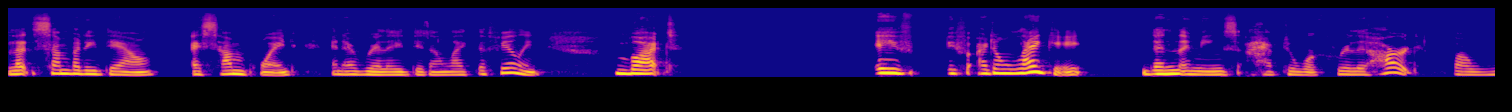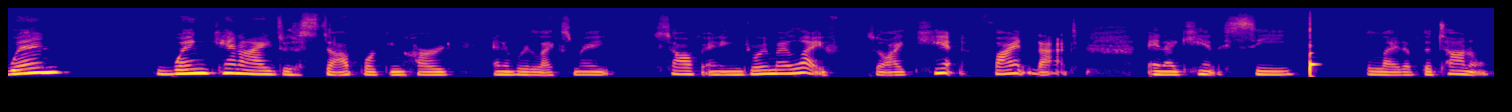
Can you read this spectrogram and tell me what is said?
let somebody down at some point, and I really didn't like the feeling. But if if I don't like it, then that means I have to work really hard. But when when can I just stop working hard and relax my self and enjoy my life. So I can't find that and I can't see the light of the tunnel.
